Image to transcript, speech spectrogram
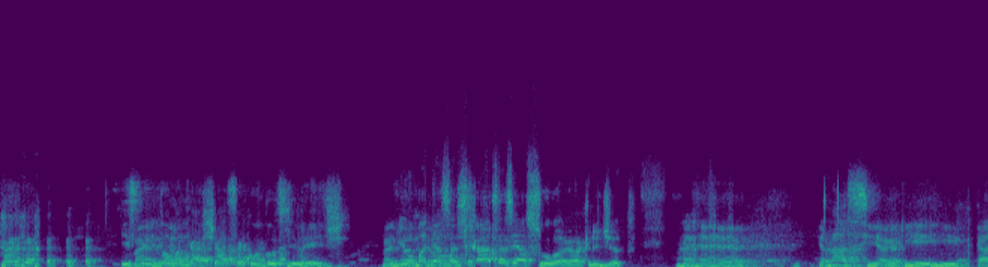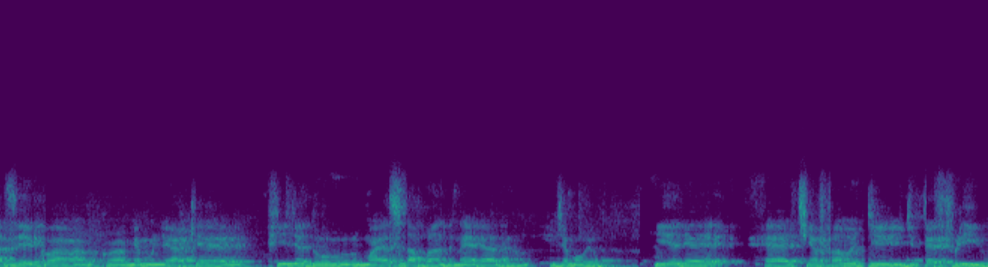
e você Mas toma eu... cachaça com doce de leite. Mas e eu, uma eu... dessas casas é a sua, eu acredito. eu nasci aqui e casei com a, com a minha mulher, que é filha do maestro da banda, né? Era, ele já morreu. E ele é, é, tinha fama de, de pé frio.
